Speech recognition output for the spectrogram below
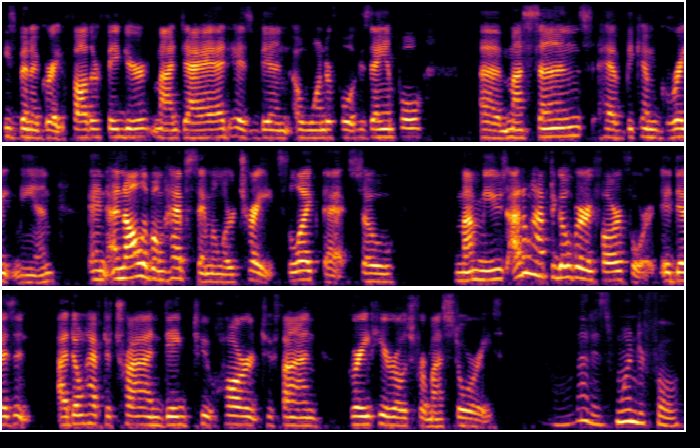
he's been a great father figure. My dad has been a wonderful example. Uh, my sons have become great men, and and all of them have similar traits like that. So my muse, I don't have to go very far for it. It doesn't. I don't have to try and dig too hard to find great heroes for my stories. Oh, that is wonderful.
